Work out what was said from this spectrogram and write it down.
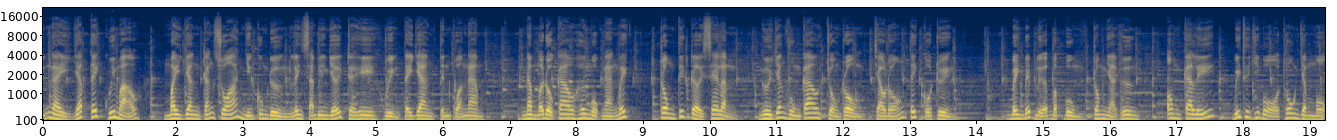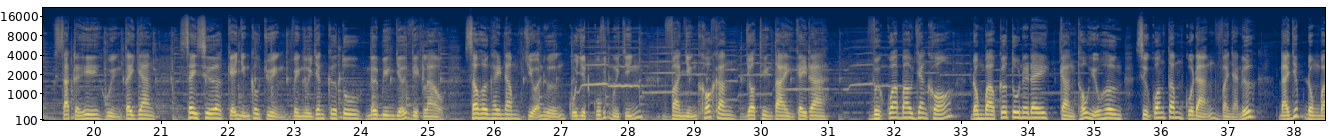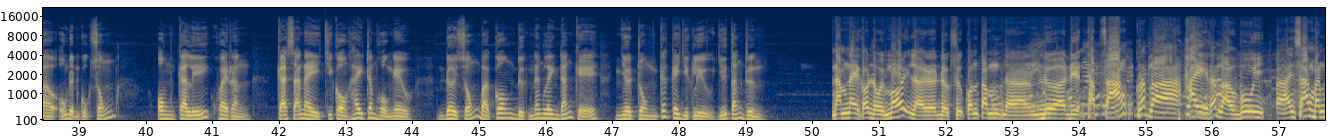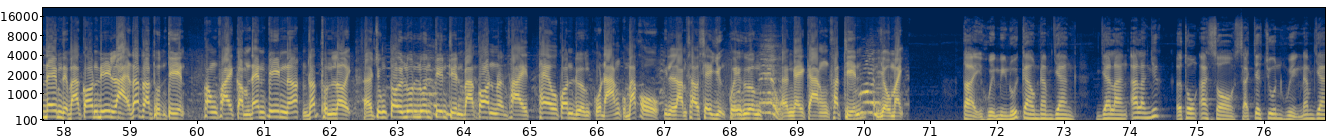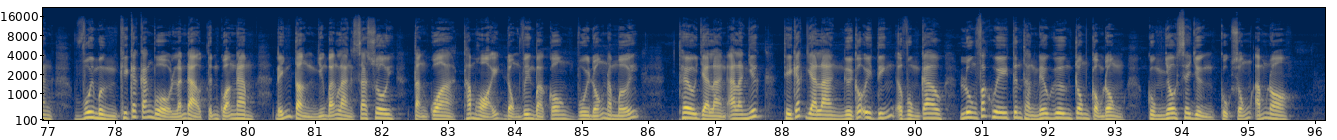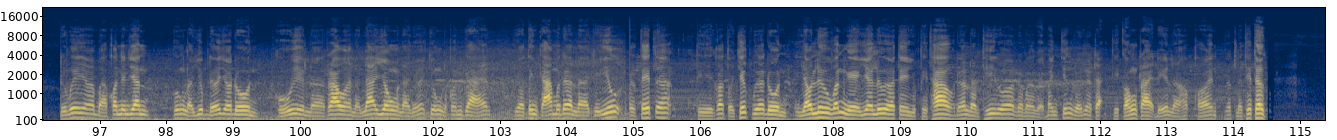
Những ngày giáp Tết Quý Mão, mây giăng trắng xóa những cung đường lên xã biên giới Trê Hy, huyện Tây Giang, tỉnh Quảng Nam. Nằm ở độ cao hơn 1.000 mét, trong tiết trời xe lạnh, người dân vùng cao trộn rộn chào đón Tết cổ truyền. Bên bếp lửa bập bùng trong nhà gương, ông Ca Lý, bí thư chi bộ thôn Dầm Một, xã Trời Hy, huyện Tây Giang, say xưa kể những câu chuyện về người dân cơ tu nơi biên giới Việt Lào sau hơn 2 năm chịu ảnh hưởng của dịch Covid-19 và những khó khăn do thiên tai gây ra. Vượt qua bao gian khó, đồng bào cơ tu nơi đây càng thấu hiểu hơn sự quan tâm của đảng và nhà nước đã giúp đồng bào ổn định cuộc sống. Ông Ca Lý khoe rằng cả xã này chỉ còn 200 hộ nghèo, đời sống bà con được nâng lên đáng kể nhờ trồng các cây dược liệu dưới tán rừng. Năm nay có đổi mới là được sự quan tâm à, đưa điện thắp sáng rất là hay, rất là vui. Ánh sáng ban đêm thì bà con đi lại rất là thuận tiện không phải cầm đèn pin nữa, rất thuận lợi. À, chúng tôi luôn luôn tuyên truyền bà con phải theo con đường của đảng của Bác Hồ, làm sao xây dựng quê hương à, ngày càng phát triển, giàu mạnh. Tại huyện miền núi cao Nam Giang, già làng A Lan Nhất ở thôn A Sò, xã Chơ Chuôn, huyện Nam Giang vui mừng khi các cán bộ lãnh đạo tỉnh Quảng Nam đến tận những bản làng xa xôi, tặng quà, thăm hỏi, động viên bà con vui đón năm mới. Theo già làng A Lan Nhất, thì các già làng người có uy tín ở vùng cao luôn phát huy tinh thần nêu gương trong cộng đồng, cùng nhau xây dựng cuộc sống ấm no. Đối với à, bà con nhân dân cũng là giúp đỡ cho đồn, củi là rau hay là lá dông là nói chung là con gà giờ tình cảm đó là chủ yếu tết đó, thì có tổ chức với đồn giao lưu văn nghệ giao lưu thể dục thể thao đó là thi đua rồi mà gửi bánh trứng rồi là trại thì có trại để là học hỏi rất là thiết thực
